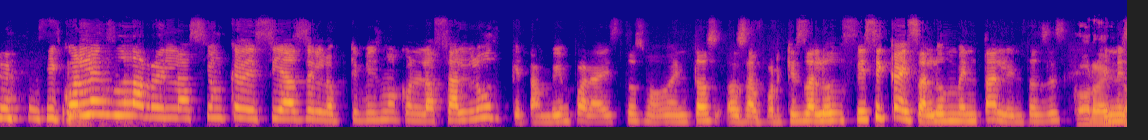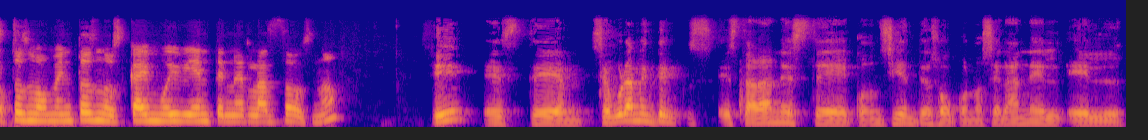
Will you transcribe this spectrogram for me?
¿Y cuál es la relación que decías del optimismo con la salud? Que también para estos momentos, o sea, porque es salud física y salud mental, entonces en estos momentos nos cae muy bien tener las dos, ¿no? Sí, este, seguramente estarán este, conscientes o conocerán el, el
